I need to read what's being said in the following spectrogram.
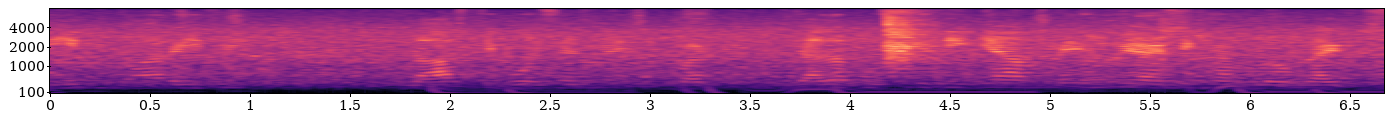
नींद आ रही थी लास्ट के पोर्शन में बट ज़्यादा कुछ भी नहीं किया हमने। भी एंडिंग में हम लोग राइड राइट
